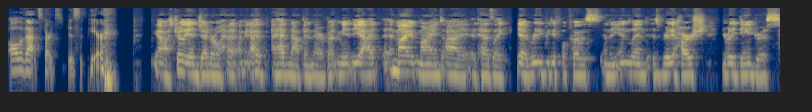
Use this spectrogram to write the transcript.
all of that starts to disappear. Yeah, Australia in general. Had, I mean, I I have not been there, but I mean, yeah, in my mind, eye, it has like yeah, really beautiful coasts, and the inland is really harsh and really dangerous.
